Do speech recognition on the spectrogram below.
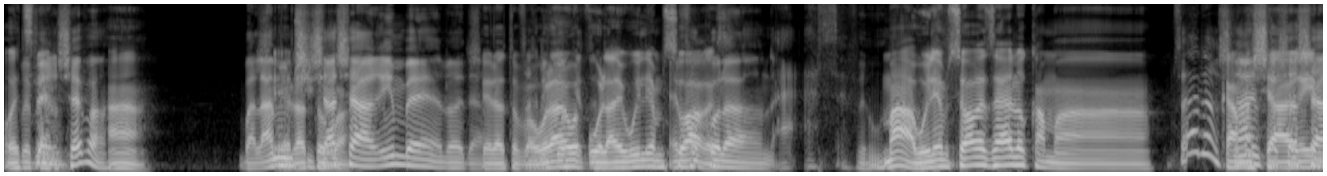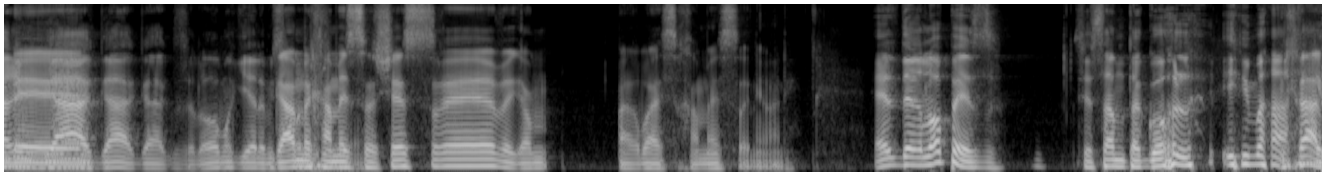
או אצלנו? בבאר שבע. אה, בלם עם שישה טובה. שערים ב... לא יודע. שאלה טובה. אולי-. אולי וויליאם איפה סוארז. כל ה... אה, והוא. מה, וויליאם סוארז היה לו כמה... בסדר, כמה שניים, שלושה שערים. ב- גג, גג, גג, זה לא מגיע למספרים. גם שלהם. ב-15-16 וגם ב-14-15 נראה לי. אלדר לופז, ששם את הגול עם ה... בכלל,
